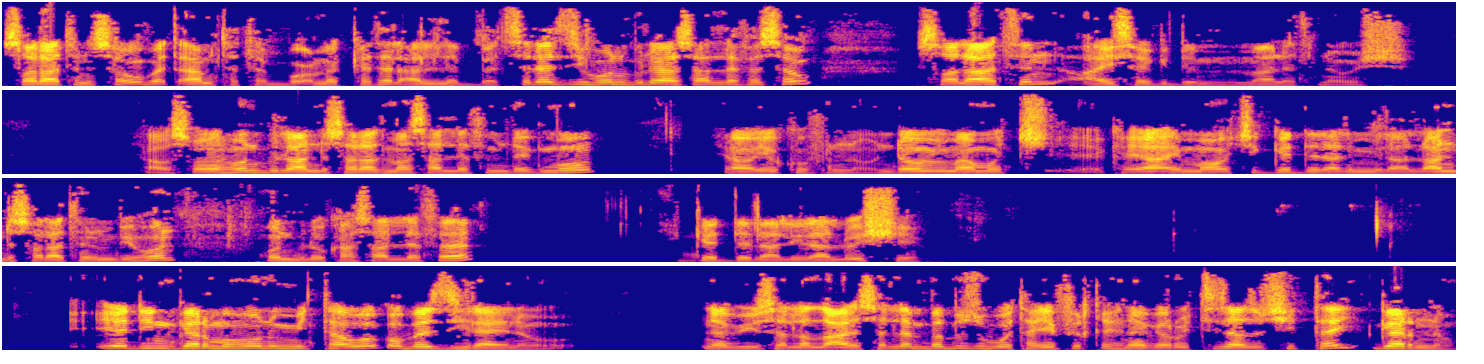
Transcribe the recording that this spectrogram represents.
ሶላትን ሰው በጣም تتبع መከተል አለበት። ስለዚህ ሆን ብሎ ያሳለፈ ሰው ሶላትን አይሰግድም ማለት ነው። እሺ ያው ሆን ብሎ አንድ ሶላት ማሳለፍም ደግሞ ያው የኩፍር ነው። እንደውም ኢማሞች ከአይማዎች ይገደላል የሚላሉ አንድ ሶላትንም ቢሆን ሆን ብሎ ካሳለፈ ይገደላል ይላሉ። እሺ። የዲን ገር መሆኑ የሚታወቀው በዚህ ላይ ነው። ነቢዩ ስለ ላሁ ሰለም በብዙ ቦታ የፍቅህ ነገሮች ትእዛዞች ሲታይ ገር ነው።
